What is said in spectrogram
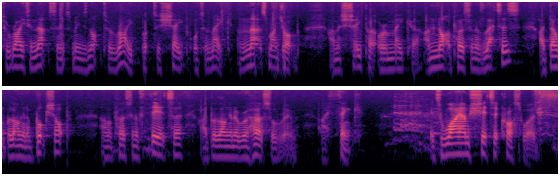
to write in that sense means not to write, but to shape or to make. And that's my job. I'm a shaper or a maker. I'm not a person of letters. I don't belong in a bookshop. I'm a person of theatre. I belong in a rehearsal room. I think. It's why I'm shit at crosswords.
